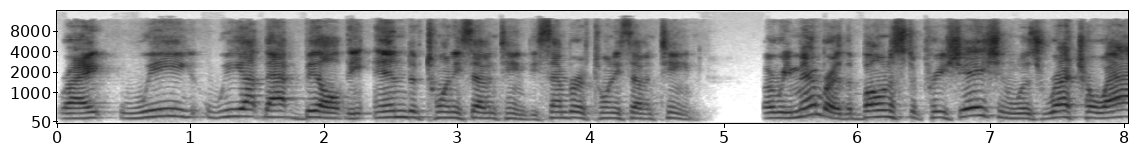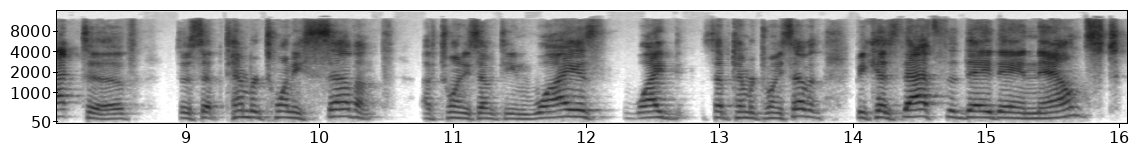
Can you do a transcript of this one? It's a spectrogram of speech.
right, we we got that bill at the end of 2017, December of 2017. But remember, the bonus depreciation was retroactive to September 27th of 2017. Why is why September 27th? Because that's the day they announced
